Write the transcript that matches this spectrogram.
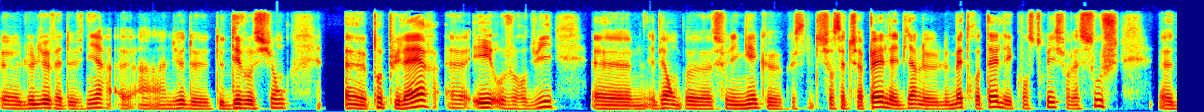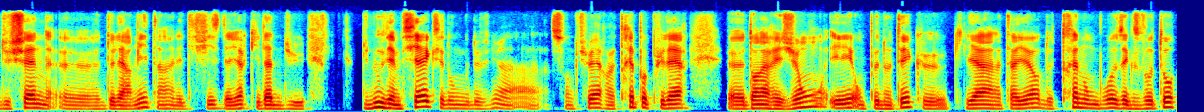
le lieu va devenir un, lieu de, de dévotion euh, populaire. Euh, et aujourd'hui, euh, eh bien, on peut souligner que, sur cette chapelle, eh bien, le, maître-autel est construit sur la souche du chêne de l'ermite, hein, l'édifice d'ailleurs qui date du, du XIIe siècle. C'est donc devenu un sanctuaire très populaire euh, dans la région et on peut noter qu'il y a à l'intérieur de très nombreux ex-voto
